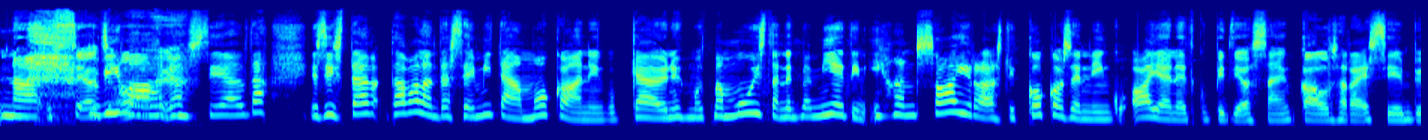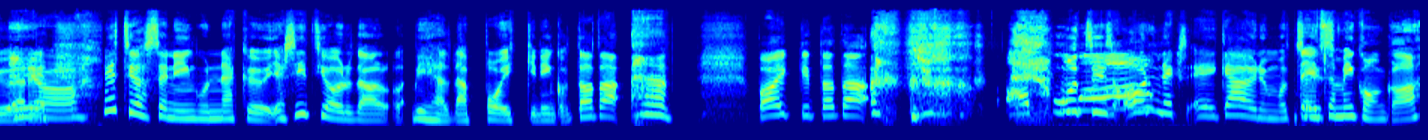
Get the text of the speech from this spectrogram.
Nää, se vilahda sieltä. Ja siis täv- tavallaan tässä ei mitään mokaa niin kuin käynyt, mutta mä muistan, että mä mietin ihan sairaasti koko sen niin kuin ajan, että kun piti jossain kalsareissiin pyöriä. Joo. Nyt jos se niin kuin näkyy ja sit joudutaan viheltää poikki, niin kuin tota, poikki tota. mutta siis onneksi ei käynyt, mutta Teit siis, sä Mikonkaan?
